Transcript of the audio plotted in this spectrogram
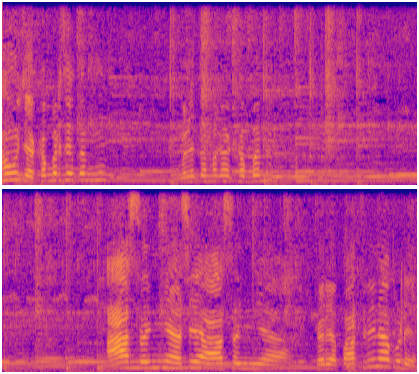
શું છે? ખબર છે તમને? મને તમે કાંઈ ખબર નથી. આ સંજ્ઞા છે, આ સંજ્ઞા ઘરે પાથરી ના પડે?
